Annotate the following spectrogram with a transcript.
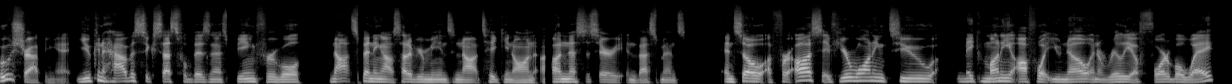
bootstrapping it. You can have a successful business being frugal, not spending outside of your means, not taking on unnecessary investments. And so, uh, for us, if you're wanting to make money off what you know in a really affordable way,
